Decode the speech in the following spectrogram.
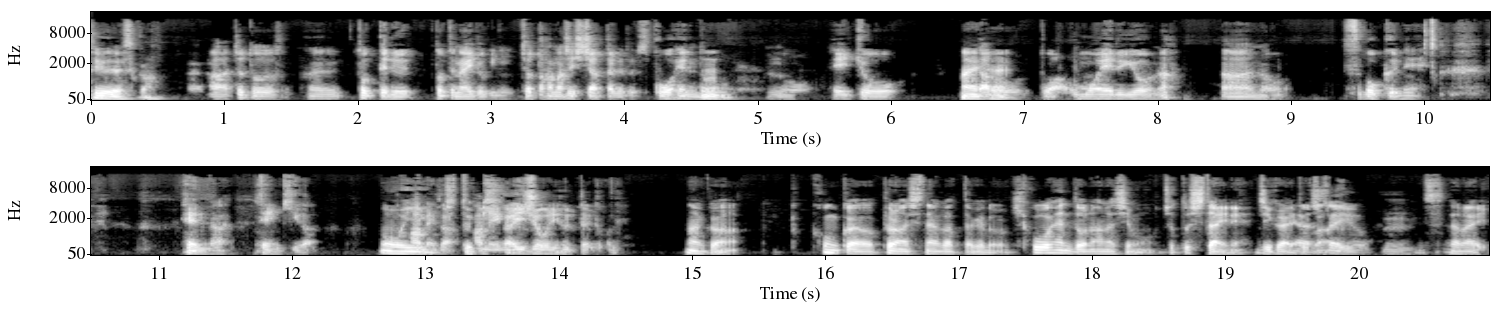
梅雨ですか。あちょっと、うん撮ってる、撮ってない時にちょっと話しちゃったけど、気候変動の影響。だろうとは思えるような、あの、すごくね、変な天気が、多い。雨が雨が異常に降ったりとかね。なんか、今回はプランしてなかったけど、気候変動の話もちょっとしたいね。次回とかした。いよ。うん。さらい、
